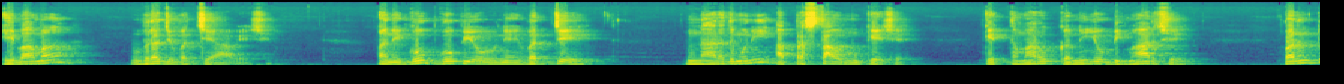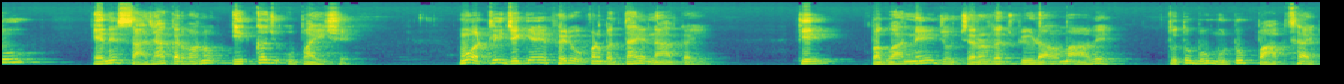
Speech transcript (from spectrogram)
એવામાં વ્રજ વચ્ચે આવે છે. અને ગોપ ગોપીઓને વચ્ચે નારદ મુનિ આ પ્રસ્તાવ મૂકે છે કે તમારો કનૈયો બીમાર છે, પરંતુ એને સાજા કરવાનો એક જ ઉપાય છે. હું આટલી જગ્યાએ ફેર્યો પણ બધાએ ના કહી કે ભગવાનને જો ચરણરજ પીવડાવવામાં આવે તો તો બહુ મોટું પાપ થાય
